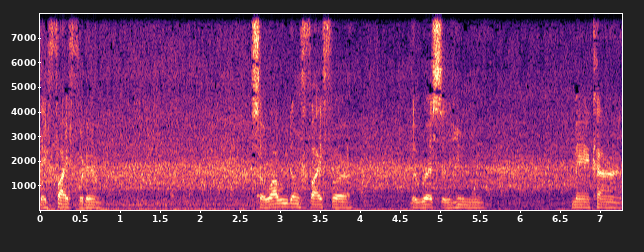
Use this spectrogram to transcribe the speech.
they fight for them. So why we don't fight for the rest of the human mankind?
